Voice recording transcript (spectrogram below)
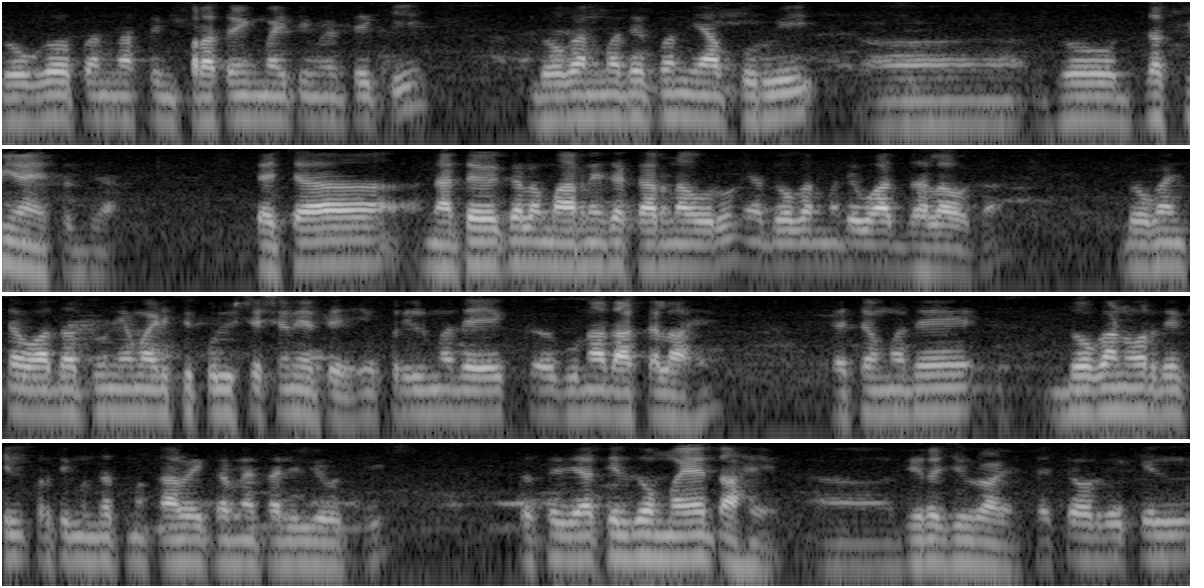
दोघं पण असे प्राथमिक माहिती मिळते की दोघांमध्ये पण यापूर्वी जो जखमी आहे सध्या त्याच्या नातेवाईकाला मारण्याच्या कारणावरून या दोघांमध्ये वाद झाला होता. दोघांच्या वादातून M I D C police station येथे एप्रिलमध्ये एक गुन्हा दाखल आहे. त्याच्यामध्ये दोघांवर देखील प्रतिबंधात्मक कारवाई करण्यात आलेली होती. तसेच यातील जो मयत आहे धीरज हिवराळे त्याच्यावर देखील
